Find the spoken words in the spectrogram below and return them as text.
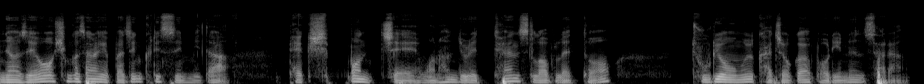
안녕하세요. 신과 사랑에 빠진 크리스입니다. 110번째 110th love letter 두려움을 가져가 버리는 사랑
